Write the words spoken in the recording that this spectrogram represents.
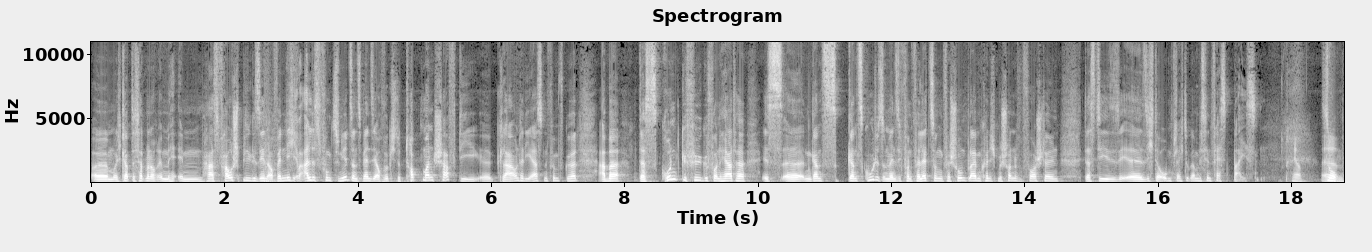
Ähm, und ich glaube, das hat man auch im, im HSV-Spiel gesehen, auch wenn nicht alles funktioniert, sonst wären sie auch wirklich eine Top-Mannschaft, die äh, klar unter die ersten fünf gehört. Aber das Grundgefüge von Hertha ist äh, ein ganz, ganz gutes. Und wenn sie von Verletzungen verschont bleiben, könnte ich mir schon vorstellen, dass die äh, sich da oben vielleicht sogar ein bisschen festbeißen. Ja. So. Ähm,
